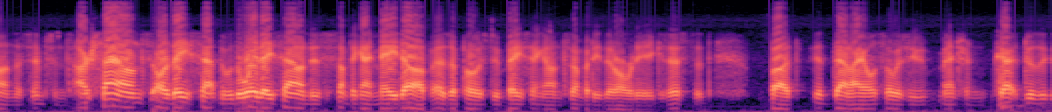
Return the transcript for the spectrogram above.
on The Simpsons, our sounds, or they sound, the way they sound is something I made up, as opposed to basing on somebody that already existed. but it, then I also, as you mentioned, ca- do the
